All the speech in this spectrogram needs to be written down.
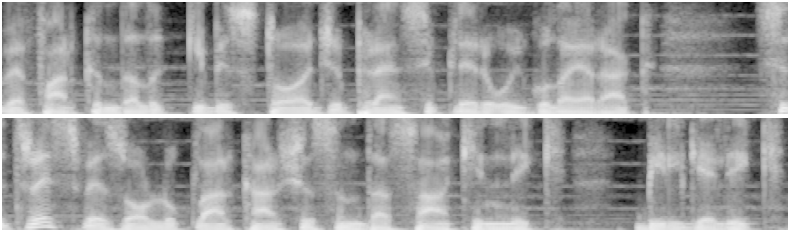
ve farkındalık gibi stoacı prensipleri uygulayarak, stres ve zorluklar karşısında sakinlik, bilgelik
